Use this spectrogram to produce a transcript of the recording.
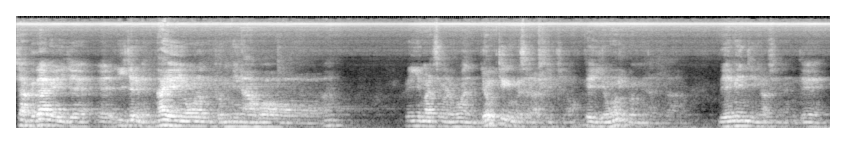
자, 그 다음에 이제 이절에 나의 영혼은 번민하고 어? 이 말씀을 보면 영적인 것을 알 수 있죠. 내 영혼이 번민한다. 내면적인 알수 있는데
